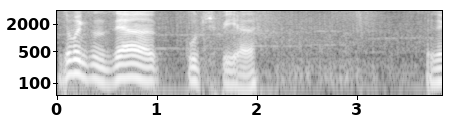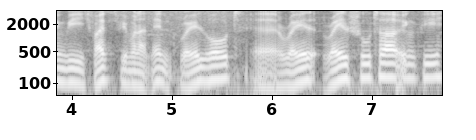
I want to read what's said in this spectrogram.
Ist übrigens ein sehr gut Spiel. Ist irgendwie, ich weiß nicht, wie man das nennt, Railroad, äh, Rail, Rail Shooter irgendwie.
